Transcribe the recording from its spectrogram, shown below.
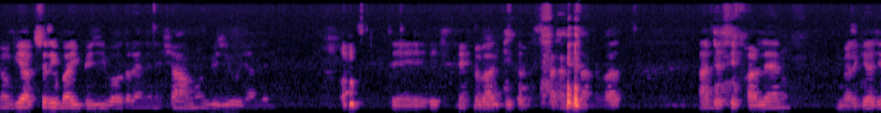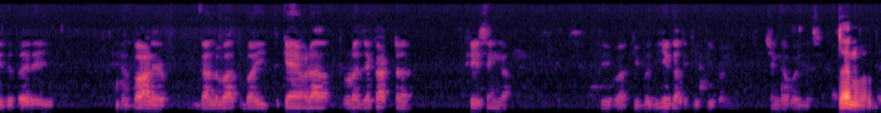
ਕਿਉਂਕਿ ਅਕਸਰ ਹੀ ਬਾਈ ਬਿਜ਼ੀ ਬਹੁਤ ਰਹਿੰਦੇ ਨੇ, ਸ਼ਾਮ ਨੂੰ ਬਿਜ਼ੀ ਹੋ ਜਾਂਦੇ ਨੇ। ਤੇ ਬਾਕੀ ਤਾਂ ਸਾਰਿਆਂ ਧੰਨਵਾਦ। ਅੱਜ ਅਸੀਂ ਫੜ ਲਿਆ ਇਹਨੂੰ, ਮਿਲ ਗਿਆ ਸੀ ਦੁਪਹਿਰੇ ਜੀ ਭਾਲਿਆ, ਗੱਲਬਾਤ ਬਾਈ, ਕੈਮਰਾ ਥੋੜਾ ਜਿਹਾ ਘੱਟ ਫੇਸਿੰਗ ਆ। ਤੇ ਬਾਕੀ ਵਧੀਆ ਗੱਲ ਕੀਤੀ ਬਾਈ ਚੰਗਾ ਬਾਈ ਦੱਸਿਆ ਧੰਨਵਾਦ।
